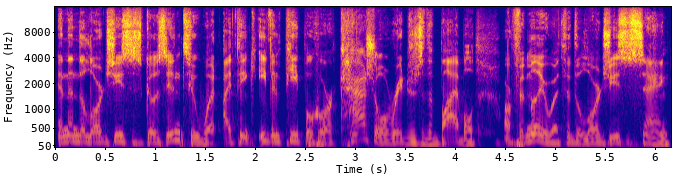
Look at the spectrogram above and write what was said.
And then the Lord Jesus goes into what I think even people who are casual readers of the Bible are familiar with. The Lord Jesus saying,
